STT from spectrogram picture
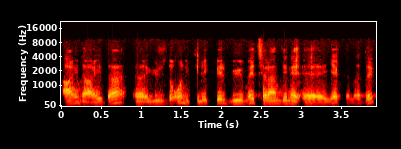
aynı ayda e, %12'lik bir büyüme trendini e, yakaladık.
